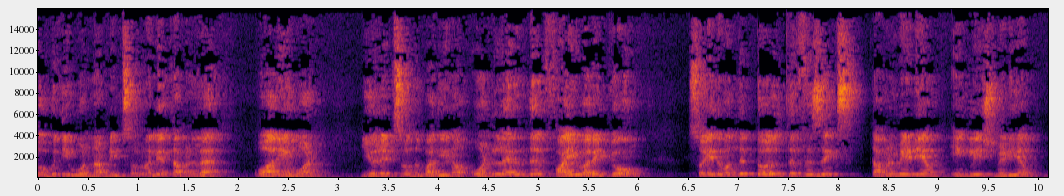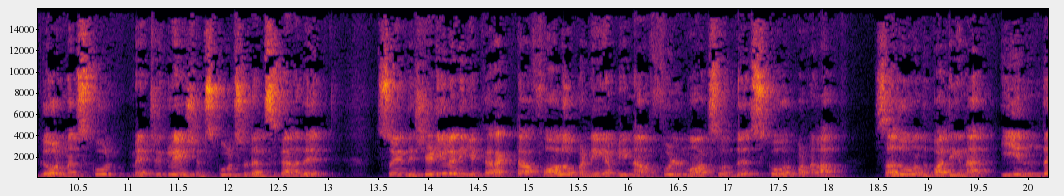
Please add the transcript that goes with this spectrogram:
தொகுதி ஒன் அப்படின்னு சொல்லுவோம் இல்லையா தமிழ்ல? வால்யூம் ஒன் யூனிட்ஸ் வந்து பார்த்தீங்கன்னா ஒன்ல இருந்து ஃபைவ் வரைக்கும். ஸோ இது வந்து twelfth physics Tamil medium English medium government school matriculation school ஸ்டூடெண்ட்ஸுக்கானது ஸோ இந்த ஷெடியூலை நீங்கள் கரெக்டாக ஃபாலோ பண்ணீங்க அப்படின்னா ஃபுல் மார்க்ஸ் வந்து ஸ்கோர் பண்ணலாம். ஸோ அதுவும் வந்து பார்த்தீங்கன்னா இந்த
